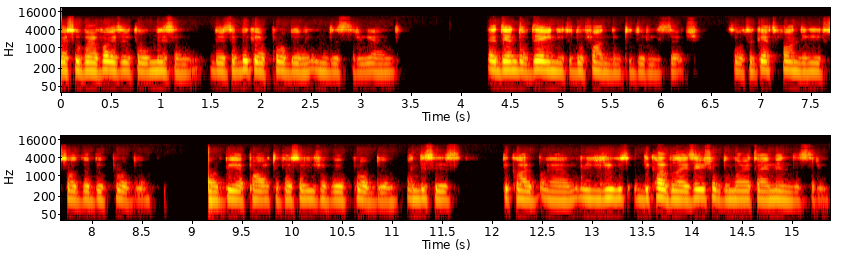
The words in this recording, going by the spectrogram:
my supervisor told me, listen, there's a bigger problem in industry and at the end of the day, you need to do funding to do research. So to get funding, you need to solve a big problem or be a part of a solution for a problem. And this is decarb um, use decarbonization of the maritime industry.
